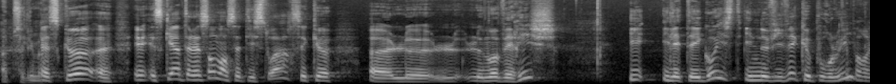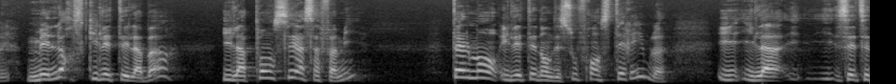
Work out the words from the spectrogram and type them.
Absolument. Est-ce que, euh, et, ce qui est intéressant dans cette histoire, c'est que euh, le, mauvais riche, il, était égoïste, il ne vivait que pour lui. pour lui. Mais lorsqu'il était là-bas, il a pensé à sa famille, tellement il était dans des souffrances terribles, il, a, c'était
